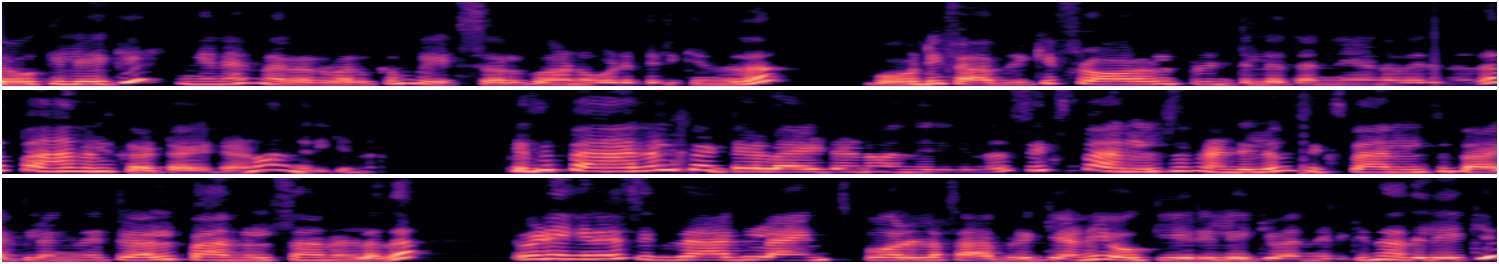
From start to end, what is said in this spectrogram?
യോക്കിലേക്ക് ഇങ്ങനെ മിറർ വർക്കും ബീഡ്സ് വർക്കും ആണ് കൊടുത്തിരിക്കുന്നത്. ബോഡി ഫാബ്രിക് ഫ്ലോറൽ പ്രിന്റിൽ തന്നെയാണ് വരുന്നത്. പാനൽ കട്ടായിട്ടാണ് വന്നിരിക്കുന്നത്. ഇത് പാനൽ കട്ടുകളായിട്ടാണ് വന്നിരിക്കുന്നത്. സിക്സ് പാനൽസ് ഫ്രണ്ടിലും സിക്സ് പാനൽസ് ബാക്കിലും അങ്ങനെ ട്വൽവ് പാനൽസ് ആണുള്ളത്. ഇവിടെ ഇങ്ങനെ സിക്സ് ആഗ് ലൈൻസ് പോലുള്ള ഫാബ്രിക് ആണ് യോക്കി ഏരിയയിലേക്ക് വന്നിരിക്കുന്നത്. അതിലേക്ക്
